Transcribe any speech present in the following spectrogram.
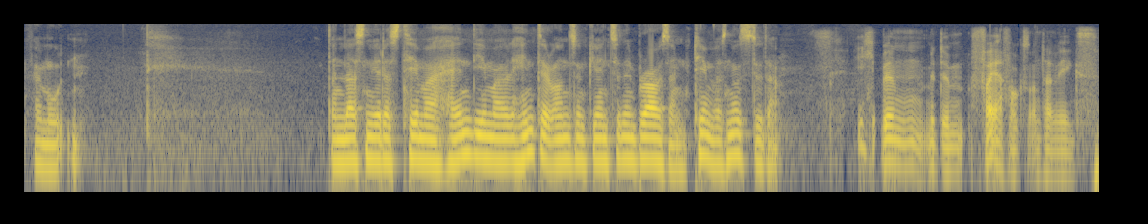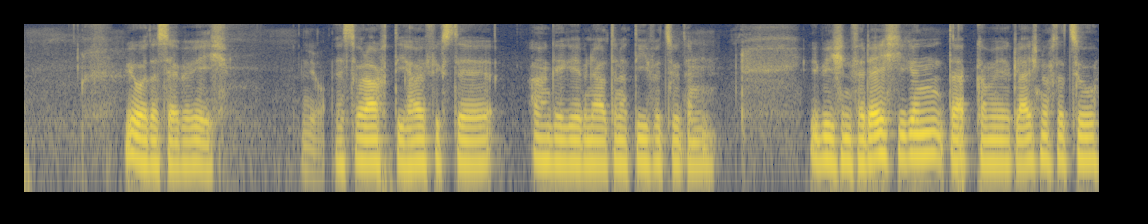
vermuten. Dann lassen wir das Thema Handy mal hinter uns und gehen zu den Browsern. Tim, was nutzt du da? Ich bin mit dem Firefox unterwegs. Jo, dasselbe wie ich. Ja. Das wohl auch die häufigste angegebene Alternative zu den üblichen Verdächtigen. Da kommen wir gleich noch dazu.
